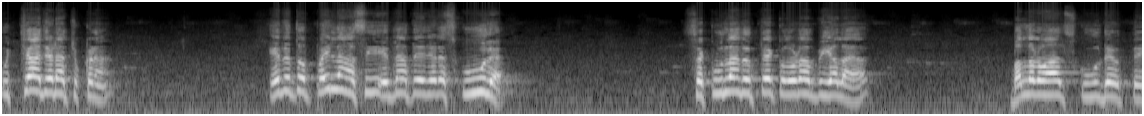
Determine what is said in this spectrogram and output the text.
ਉੱਚਾ ਜਿਹੜਾ ਚੁੱਕਣਾ ਇਹਦੇ ਤੋਂ ਪਹਿਲਾਂ ਅਸੀਂ ਇਹਨਾਂ ਤੇ ਜਿਹੜੇ ਸਕੂਲ ਹੈ, ਸਕੂਲਾਂ ਦੇ ਉੱਤੇ ਕਰੋੜਾਂ ਰੁਪਈਆ ਲਾਇਆ। ਬੱਲੜਵਾਲ ਸਕੂਲ ਦੇ ਉੱਤੇ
